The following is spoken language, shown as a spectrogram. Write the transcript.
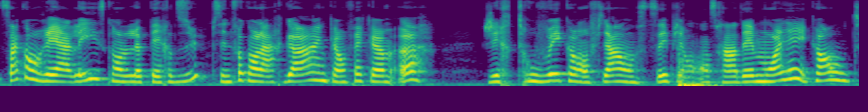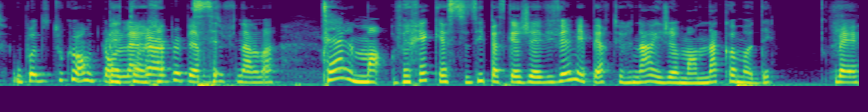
sans qu'on réalise qu'on l'a perdu, puis c'est une fois qu'on la regagne, qu'on fait comme Ah, j'ai retrouvé confiance, tu sais, puis on, se rendait moyen compte, ou pas du tout compte, qu'on ben, l'avait un peu perdu finalement. Tellement vrai qu'est-ce que tu dis, parce que je vivais mes pertes urinaires et je m'en accommodais. Ben,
